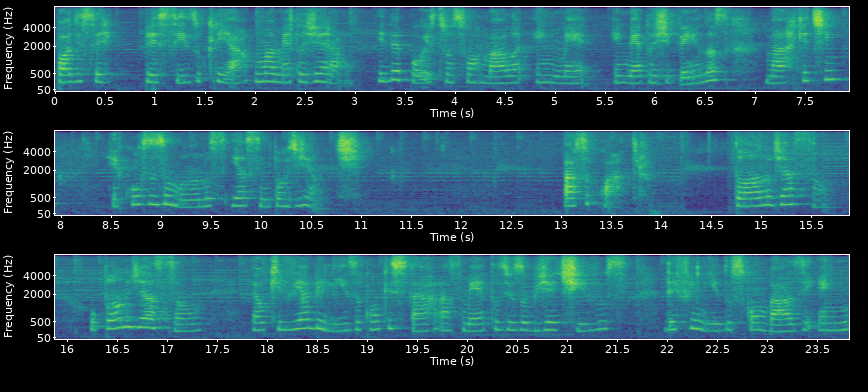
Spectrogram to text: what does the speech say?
pode ser preciso criar uma meta geral e depois transformá-la em, me em metas de vendas, marketing, recursos humanos e assim por diante. Passo 4: Plano de ação. O plano de ação é o que viabiliza conquistar as metas e os objetivos definidos com base em um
